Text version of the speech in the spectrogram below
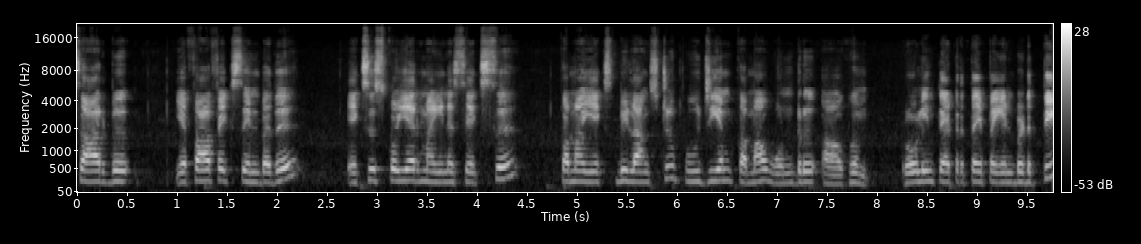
சார்பு எஃப் ஆஃப் எக்ஸ் என்பது X square minus X comma X belongs to பூஜ்ஜியம் கமா ஒன்று ஆகும். ரோலின் தேற்றத்தை பயன்படுத்தி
